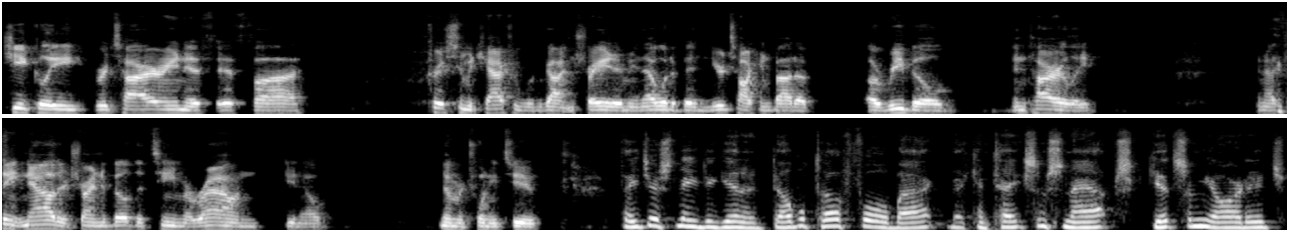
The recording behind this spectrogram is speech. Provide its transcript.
Kuechly retiring, if, if uh, Christian McCaffrey would have gotten traded, I mean, that would have been, you're talking about a, a rebuild entirely. And I think now they're trying to build the team around, you know, number 22. They just need to get a double tough fullback that can take some snaps, get some yardage,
